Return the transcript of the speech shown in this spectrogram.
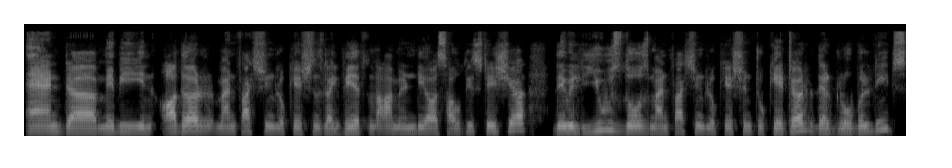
and uh, maybe in other manufacturing locations like Vietnam, India, or Southeast Asia, they will use those manufacturing locations to cater their global needs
